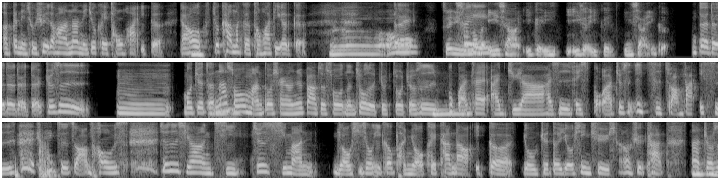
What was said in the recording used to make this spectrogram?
呃跟你出去的话，那你就可以同化一个，然后就看那个同化第二个。嗯，对，所以你慢慢影响一个一一个一个影响一个。对对对对对，就是。嗯，我觉得那时候蛮多香港人抱着说能做的就做，就是不管在 IG 啊还是 Facebook 啊，就是一直转发，一直 一直转 post，就是希望其就是起码有其中一个朋友可以看到一个有觉得有兴趣想要去看，那就是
